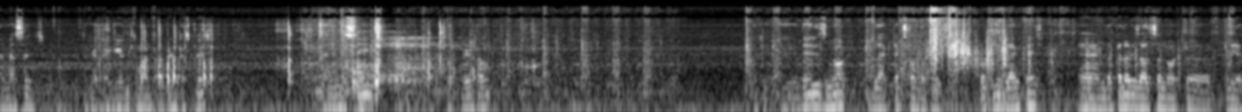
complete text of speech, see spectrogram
the message. Okay, I gave the command for print test page. And you see the printout. okay uh, there is not black text on the page. Totally blank page. And the color is also not uh, clear.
